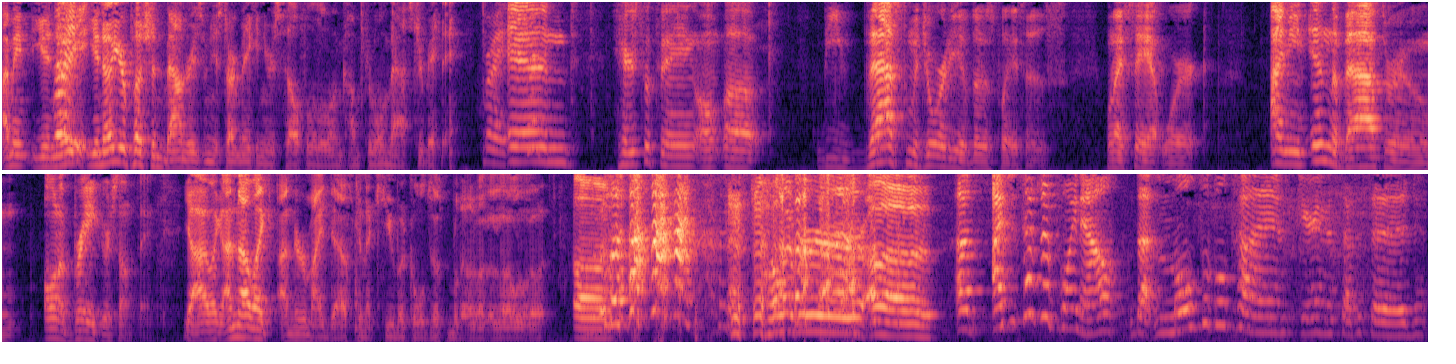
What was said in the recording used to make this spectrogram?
I mean, you know, Right. you know, you're pushing boundaries when you start making yourself a little uncomfortable masturbating. right? and here's the thing: um, uh, the vast majority of those places, when I say at work, I mean in the bathroom on a break or something. Yeah, I, like I'm not like under my desk in a cubicle, just blah, blah, blah, blah, blah. However, uh, Um, I just have to point out that multiple times during this episode,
